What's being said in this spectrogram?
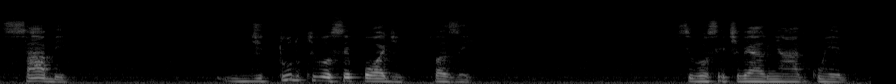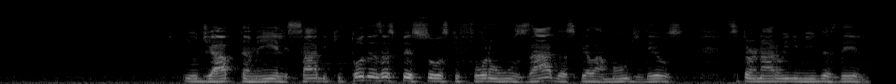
sabe de tudo que você pode fazer. Se você estiver alinhado com ele. E o diabo também, ele sabe que todas as pessoas que foram usadas pela mão de Deus se tornaram inimigas dele.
